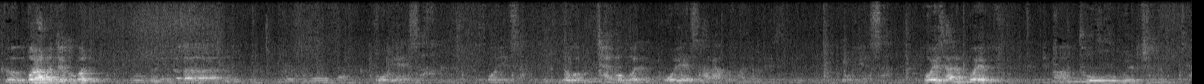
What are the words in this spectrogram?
그 뭐라 그러죠 그걸? 어, 보혜사 보혜사 요거 잘못 보면 보혜사라고 거예요 보혜사 보혜사는 뭐예요? 어, 도움을 주는 자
